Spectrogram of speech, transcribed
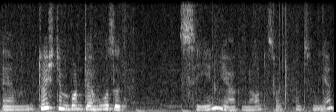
ähm, durch den Bund der Hose ziehen. Ja, genau, das sollte funktionieren.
